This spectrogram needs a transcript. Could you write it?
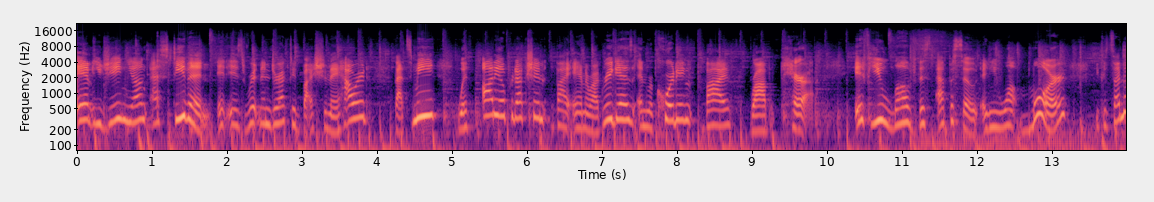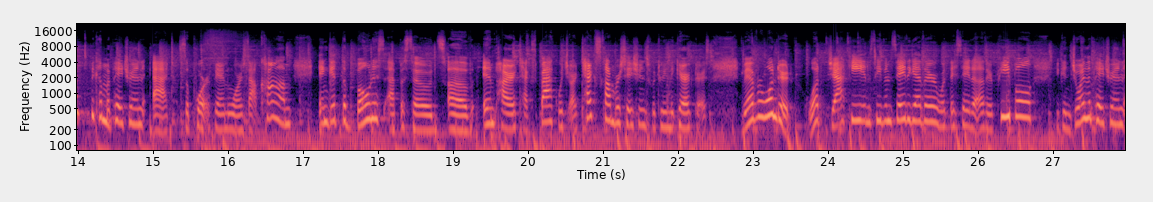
and Eugene Young as Steven. It is written and directed by Shanae Howard, that's me, with audio production by Anna Rodriguez and recording by Rob Para. If you loved this episode and you want more, you can sign up to become a patron at supportfanwars.com and get the bonus episodes of Empire Text Back, which are text conversations between the characters. If you ever wondered what Jackie and Steven say together, what they say to other people, you can join the patron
